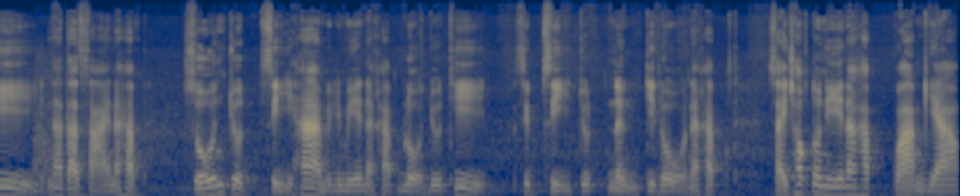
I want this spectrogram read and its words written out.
ที่หน้าตัดสายนะครับ 0.45มิลลิเมตรนะครับ โหลดอยู่ที่ 14.1 กิโลนะครับ ใส่ช็อคตัวนี้นะครับ ความยาว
